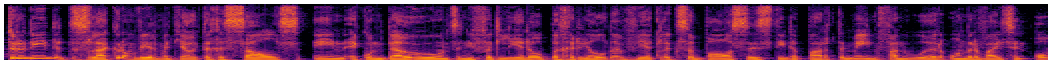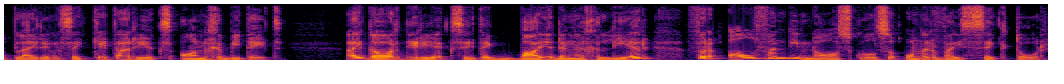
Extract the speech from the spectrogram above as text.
Trudy, dit is lekker om weer met jou te gesels en ek onthou hoe ons in die verlede op 'n gereelde weeklikse basis die departement van hoër onderwys en opleiding sy Ketta reeks aangebied het. Uit daardie reeks het ek baie dinge geleer, veral van die naskoolse onderwyssektor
